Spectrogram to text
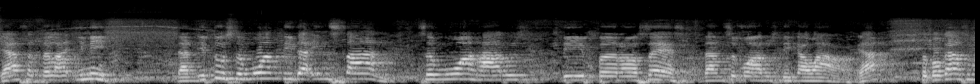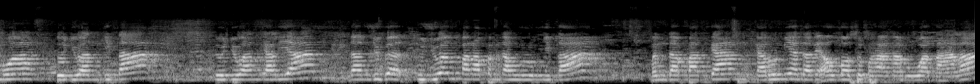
ya setelah ini dan itu semua tidak instan semua harus diproses dan semua harus dikawal ya. Semoga semua tujuan kita, tujuan kalian dan juga tujuan para pendahulu kita mendapatkan karunia dari Allah Subhanahu wa taala.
